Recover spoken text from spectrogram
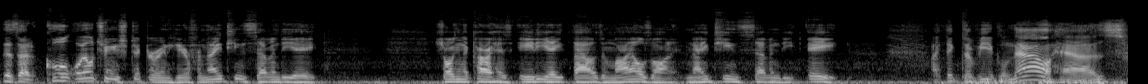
There's a cool oil change sticker in here from 1978 showing the car has 88,000 miles on it. 1978 i think the vehicle now has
